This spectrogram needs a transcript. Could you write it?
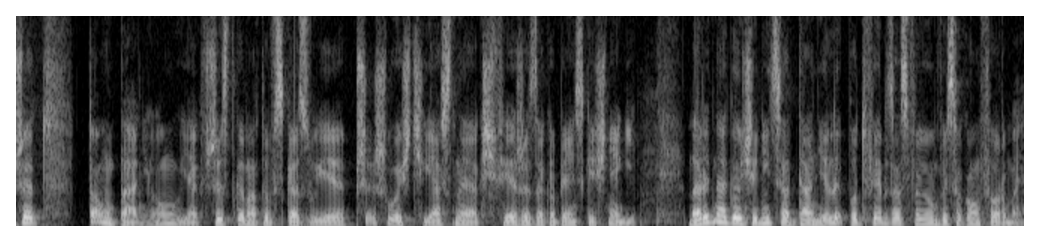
Przed tą panią, jak wszystko na to wskazuje, przyszłość jasna jak świeże zakopiańskie śniegi. Maryna Gąsienica Daniel potwierdza swoją wysoką formę.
